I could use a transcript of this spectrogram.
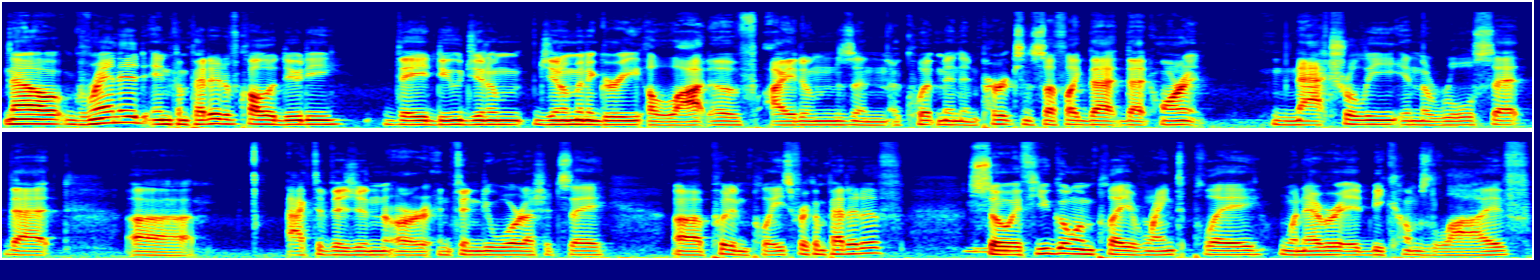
Now, granted, in competitive Call of Duty, they do gentlemen, gentlemen agree a lot of items and equipment and perks and stuff like that that aren't naturally in the rule set that uh, Activision or Infinity Ward, I should say, uh, put in place for competitive. So if you go and play ranked play whenever it becomes live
